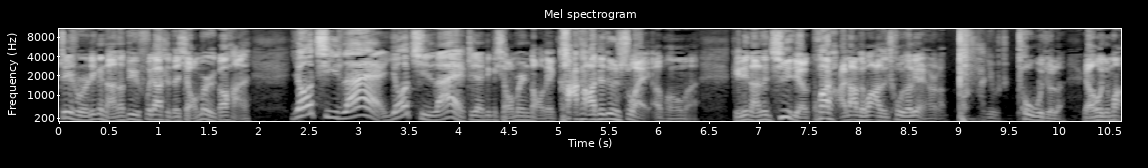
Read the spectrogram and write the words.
这时候，这个男的对副驾驶的小妹儿高喊：“摇起来，摇起来！”只见这个小妹儿脑袋咔咔这顿甩啊，朋友们，给这男的气的，咵嚓一大嘴巴子抽他脸上了，啪就抽过去了，然后就骂：“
